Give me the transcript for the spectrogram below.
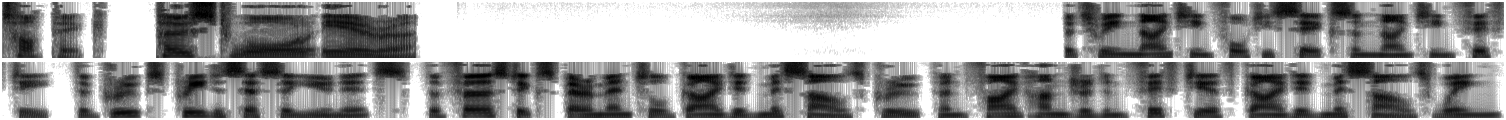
Topic: Post-war era. Between 1946 and 1950, the group's predecessor units, the 1st Experimental Guided Missiles Group and 550th Guided Missiles Wing,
